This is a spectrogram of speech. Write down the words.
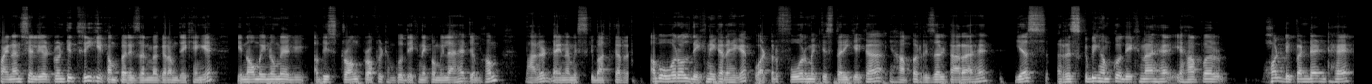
फाइनेंशियल ईयर 23 के कंपैरिजन में अगर हम देखेंगे कि नौ महीनों में अभी स्ट्रॉन्ग प्रॉफिट हमको देखने को मिला है जब हम भारत डायनामिक्स की बात कर रहे हैं। अब ओवरऑल देखने का रहेगा क्वार्टर फोर में किस तरीके का यहाँ पर रिज़ल्ट आ रहा है। यस रिस्क भी हमको देखना है। यहाँ पर बहुत डिपेंडेंट है।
